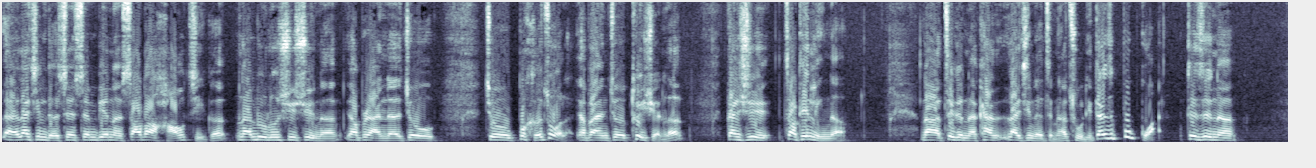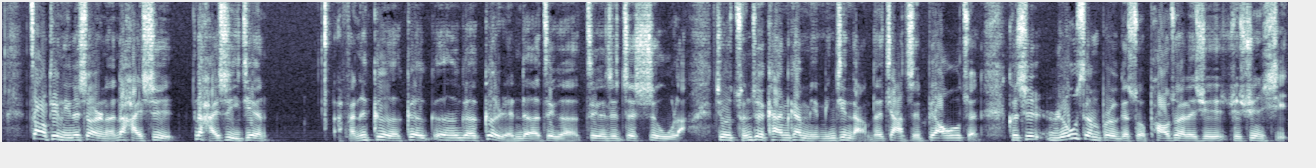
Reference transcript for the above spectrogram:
赖赖清德身身边呢烧到好几个，那陆陆续续呢，要不然呢就就不合作了，要不然就退选了。但是赵天麟呢，那这个呢，看赖清德怎么样处理。但是不管，这是呢，赵天麟的事儿呢，那还是那还是一件。反正各各各个个人的这个这个这这事物了，就纯粹看看民民进党的价值标准。可是 Rosenberg 所抛出来的一些讯息，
